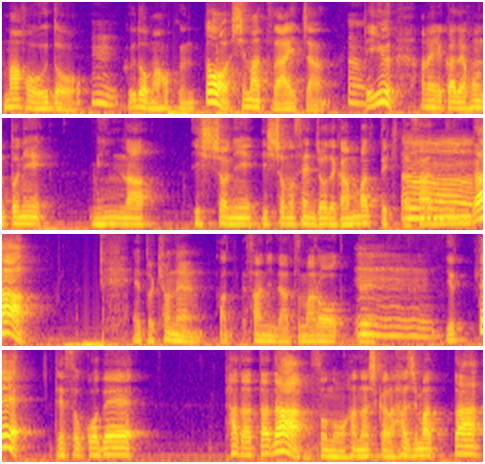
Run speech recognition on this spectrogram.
真帆有働うん。不動真帆くんと島津愛ちゃんっていうアメリカで本当にみんな一緒に一緒の戦場で頑張ってきた3人が、えっと、去年あ3人で集まろううんうんって言って、でそこでただただその話から始まった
